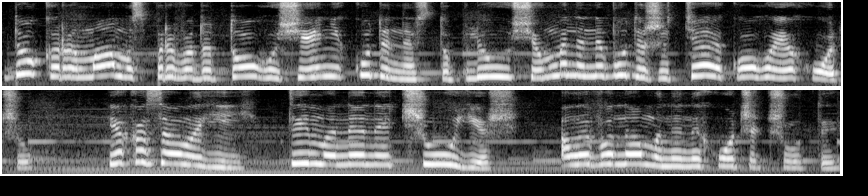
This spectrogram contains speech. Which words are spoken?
Докори мами з приводу того, що я нікуди не вступлю, що в мене не буде життя, якого я хочу. Я казала їй: ти мене не чуєш, але вона мене не хоче чути.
